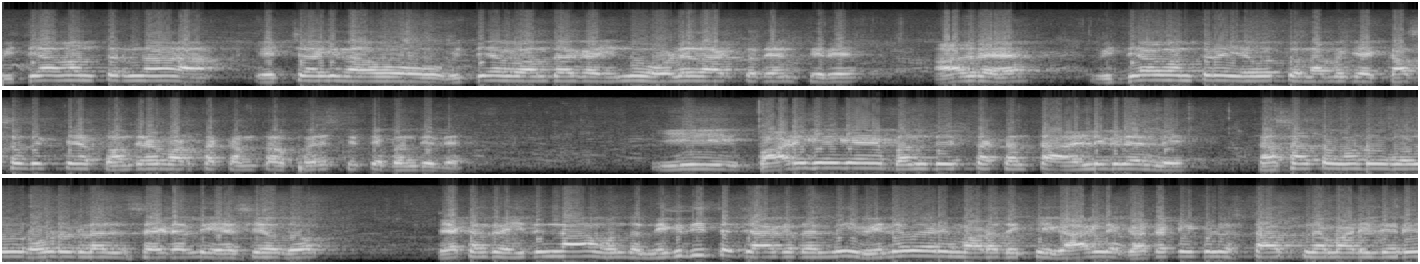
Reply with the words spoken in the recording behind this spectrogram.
ವಿದ್ಯಾವಂತರನ್ನ ಹೆಚ್ಚಾಗಿ ನಾವು ವಿದ್ಯೆ ಬಂದಾಗ ಇನ್ನೂ ಒಳ್ಳೇದಾಗ್ತದೆ ಅಂತೀರಿ. ಆದರೆ ವಿದ್ಯಾವಂತರೇ ಇವತ್ತು ನಮಗೆ ಕಸದಕ್ಕೆ ತೊಂದರೆ ಮಾಡ್ತಕ್ಕಂಥ ಪರಿಸ್ಥಿತಿ ಬಂದಿದೆ. ಈ ಬಾಡಿಗೆಗೆ ಬಂದಿರ್ತಕ್ಕಂಥ ಹಳ್ಳಿಗಳಲ್ಲಿ ಕಸ ತಗೊಂಡು ಹೋಗೋದು ರೋಡ್ಗಳಲ್ಲಿ ಸೈಡಲ್ಲಿ ಎಸೆಯೋದು. ಯಾಕಂದ್ರೆ ಇದನ್ನ ಒಂದು ನಿಗದಿತ ಜಾಗದಲ್ಲಿ ವಿಲೇವಾರಿ ಮಾಡೋದಕ್ಕೆ ಈಗಾಗಲೇ ಘಟಕಗಳು ಸ್ಥಾಪನೆ ಮಾಡಿದ್ದೀರಿ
